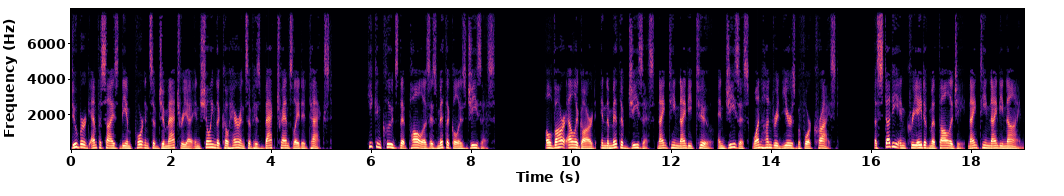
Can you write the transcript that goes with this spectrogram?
Dubourg emphasized the importance of gematria in showing the coherence of his back-translated text. He concludes that Paul is as mythical as Jesus. Alvar Ellegård, in The Myth of Jesus 1992, and Jesus, 100 Years Before Christ. A Study in Creative Mythology 1999,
